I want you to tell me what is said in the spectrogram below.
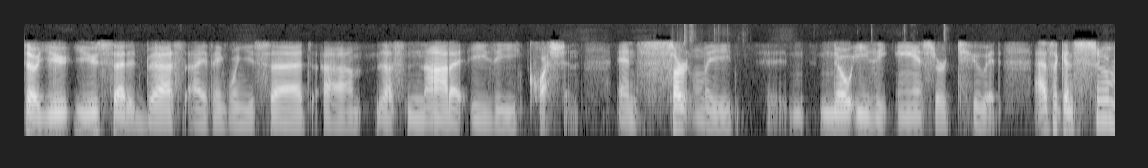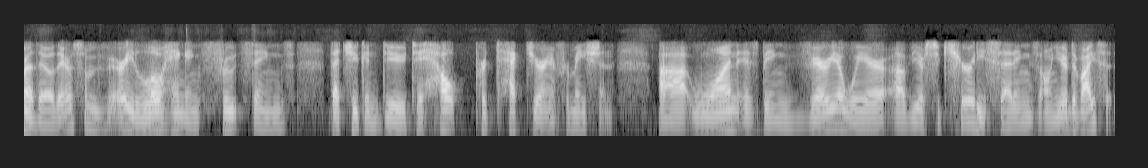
So you you said it best, I think, when you said um, that's not an easy question, and certainly no easy answer to it. As a consumer, though, there are some very low-hanging fruit things that you can do to help protect your information. Uh, one is being very aware of your security settings on your devices.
